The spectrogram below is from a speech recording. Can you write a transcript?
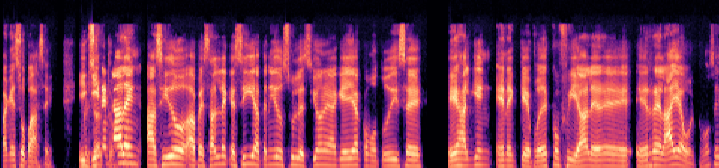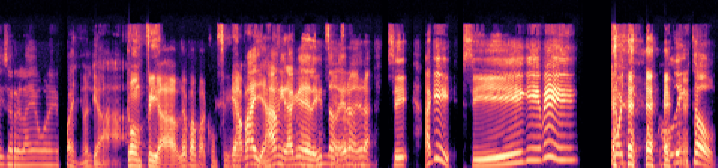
para que eso pase. Y Keenan. Allen ha sido, a pesar de que sí ha tenido sus lesiones aquellas, como tú dices, es alguien en el que puedes confiar, es, es reliable. ¿Cómo se dice reliable en español? Ya. Confiable, papá, confiable. Ya para allá, mira qué lindo, mira, mira. Sí, aquí, Siggy Polito.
